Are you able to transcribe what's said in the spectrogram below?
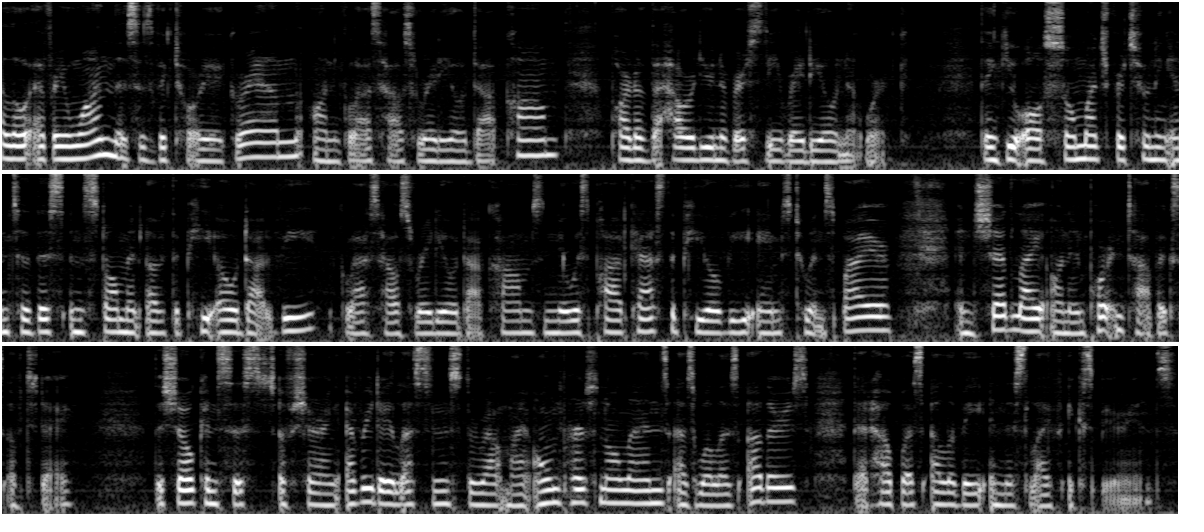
Hello, everyone. This is Victoria Graham on glasshouseradio.com, part of the Howard University Radio Network. Thank you all so much for tuning into this installment of the PO.V, glasshouseradio.com's newest podcast. The POV aims to inspire and shed light on important topics of today. The show consists of sharing everyday lessons throughout my own personal lens as well as others that help us elevate in this life experience.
